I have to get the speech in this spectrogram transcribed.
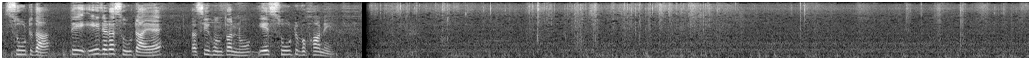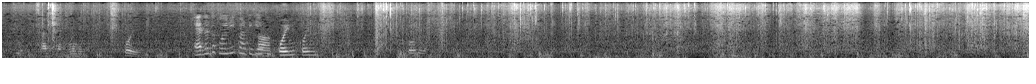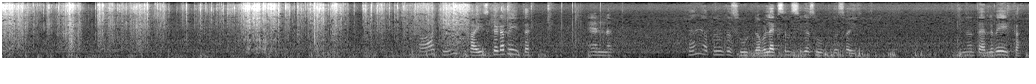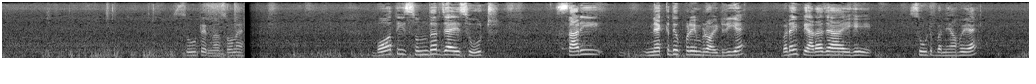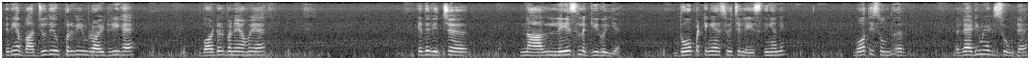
ਸੂਟ ਦਾ ਤੇ ਇਹ ਜਿਹੜਾ ਸੂਟ ਆਇਆ ਹੈ ਅਸੀਂ ਹੁਣ ਤੁਹਾਨੂੰ ਇਹ ਸੂਟ ਵਿਖਾਉਣੇ ਕੋਈ ਇਹਦਾ ਤਾਂ ਕੋਈ ਨਹੀਂ ਫਟ ਗਿਆ ਹਾਂ ਕੋਈ ਨਹੀਂ। ਕੋਈ ਨਹੀਂ। ਆ ਕੀ? ਸਾਈਜ਼ ਕਿਹੜਾ ਭੇਜਤਾ ਐਲ ਹੈ ਆਪਣਾ ਤਾਂ ਸੂਟ ਡਬਲ ਐਕਸਲ ਸੀਗਾ ਸੂਟ ਦਾ ਸਾਈਜ਼ ਇਹਨਾਂ ਤਾਂ ਐਲ ਭੇਜਤਾ ਸੂਟ ਇੰਨਾ ਸੋਹਣਾ ਬਹੁਤ ਹੀ ਸੁੰਦਰ ਜਿਹਾ ਇਹ ਸੂਟ। ਸਾਰੀ ਨੈਕ ਦੇ ਉੱਪਰ ਐਮਬ੍ਰਾਇਡਰੀ ਹੈ। ਬੜਾ ਹੀ ਪਿਆਰਾ ਜਿਹਾ ਇਹ ਸੂਟ ਬਣਿਆ ਹੋਇਆ ਹੈ। ਇਹਦੀਆਂ ਬਾਜੂ ਦੇ ਉੱਪਰ ਵੀ ਐਮਬ੍ਰਾਇਡਰੀ ਹੈ। ਬਾਰਡਰ ਬਣਿਆ ਹੋਇਆ ਹੈ। ਇਹਦੇ ਵਿੱਚ ਨਾਲ ਲੇਸ ਲੱਗੀ ਹੋਈ ਹੈ। ਦੋ ਪੱਟੀਆਂ ਇਸ ਵਿੱਚ ਲੇਸ ਦੀਆਂ ਨੇ। ਬਹੁਤ ਹੀ ਸੁੰਦਰ ਰੈਡੀਮੇਡ ਸੂਟ ਹੈ।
